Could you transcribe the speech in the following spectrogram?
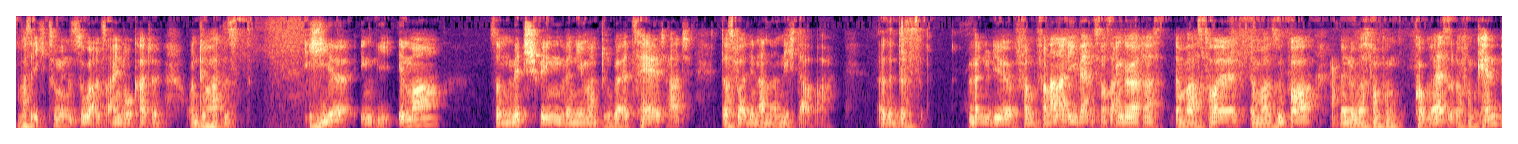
Was ich zumindest so als Eindruck hatte. Und du hattest hier irgendwie immer so ein Mitschwingen, wenn jemand drüber erzählt hat, dass bei den anderen nicht da war. Also das, wenn du dir von, von anderen Events was angehört hast, dann war es toll, dann war es super. Wenn du was vom, vom Kongress oder vom Camp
